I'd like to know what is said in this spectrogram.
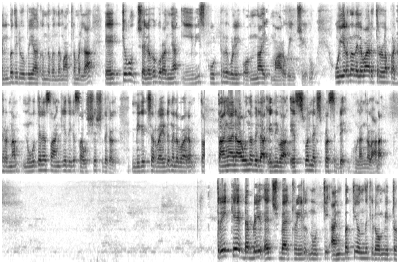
ഒൻപത് രൂപയാകുന്നുവെന്ന് മാത്രമല്ല ഏറ്റവും ചെലവ് കുറഞ്ഞ ഇ വി സ്കൂട്ടറുകളിൽ ഒന്നായി മാറുകയും ചെയ്യുന്നു. ഉയർന്ന നിലവാരത്തിലുള്ള പ്രകടനം നൂതന സാങ്കേതിക സവിശേഷതകൾ മികച്ച റൈഡ് നിലവാരം താങ്ങാനാവുന്ന വില എന്നിവ എസ് വൺ എക്സ്പ്രസിന്റെ ഗുണങ്ങളാണ്. ത്രീ കെ ഡബ്ല്യു എച്ച് ബാറ്ററിയിൽ നൂറ്റി അൻപത്തി ഒന്ന് കിലോമീറ്റർ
